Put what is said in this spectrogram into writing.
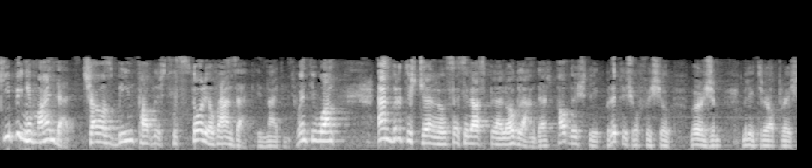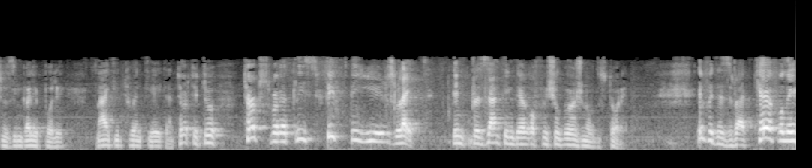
Keeping in mind that Charles Bean published his story of Anzac in 1921 and British General Cecil Aspinall Oglander published the British official version, Military Operations in Gallipoli, 1928 and 32. Turks were at least 50 years late in presenting their official version of the story. If it is read carefully,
